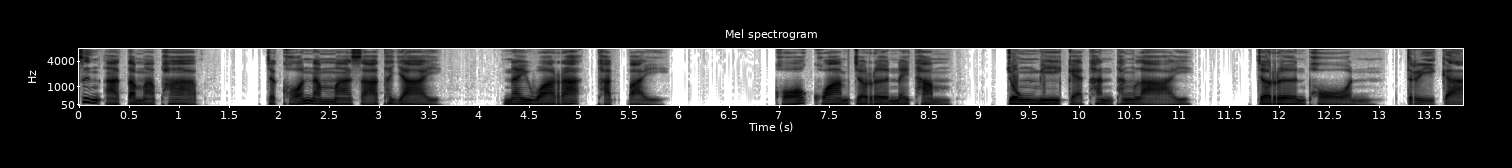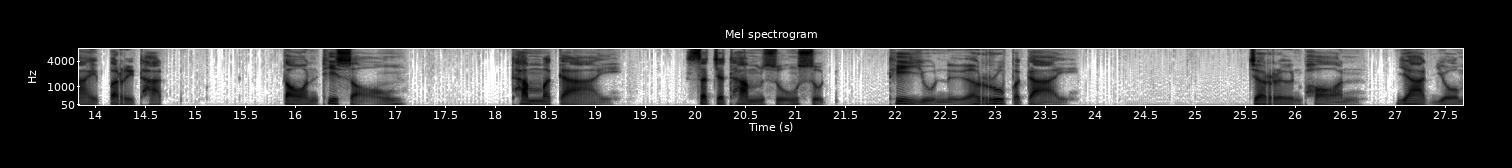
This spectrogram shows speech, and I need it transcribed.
ซึ่งอาตมาภาพจะขอนำมาสาธยาย ในวาระถัดไป ขอความเจริญในธรรม จงมีแก่ท่านทั้งหลาย เจริญพร ตรีกายปริทัตตอนที่สอง ธรรมกาย สัจธรรมสูงสุดที่อยู่เหนือรูปกาย เจริญพร ญาติโยม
